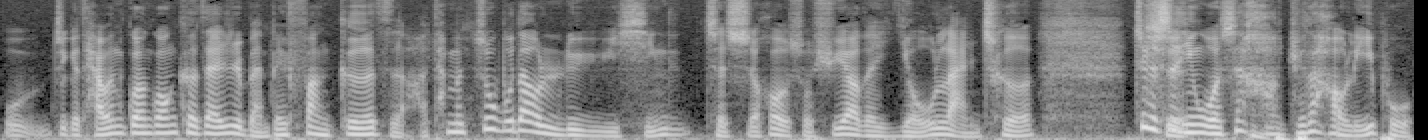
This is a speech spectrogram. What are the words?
我这个台湾观光客在日本被放鸽子啊，他们租不到旅行的时候所需要的游览车，这个事情我是好觉得好离谱。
